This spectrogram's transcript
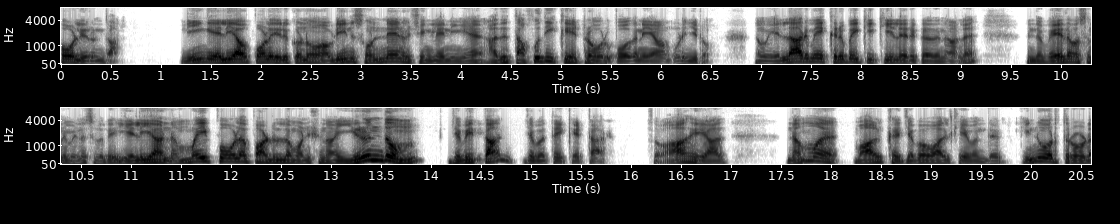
போல் இருந்தான். நீங்கள் எலியாவை போல இருக்கணும் அப்படின்னு சொன்னேன்னு வச்சுங்களேன் நீங்கள் அது தகுதிக்கு ஏற்ற ஒரு போதனையாக முடிஞ்சிடும். நம்ம எல்லாருமே கிருபைக்கு கீழே இருக்கிறதுனால இந்த வேதவசனம் என்ன சொல்லுது? எலியா நம்மை போல பாடுள்ள மனுஷனாக இருந்தும் ஜெபித்தான் ஜெபத்தை கேட்டார். ஸோ ஆகையால் நம்ம வாழ்க்கை ஜெப வாழ்க்கையை வந்து இன்னொருத்தரோட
